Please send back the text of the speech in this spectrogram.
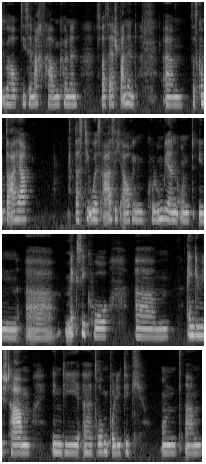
überhaupt diese Macht haben können. Das war sehr spannend. Ähm, das kommt daher, dass die USA sich auch in Kolumbien und in äh, Mexiko ähm, eingemischt haben in die äh, Drogenpolitik. Und ähm,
